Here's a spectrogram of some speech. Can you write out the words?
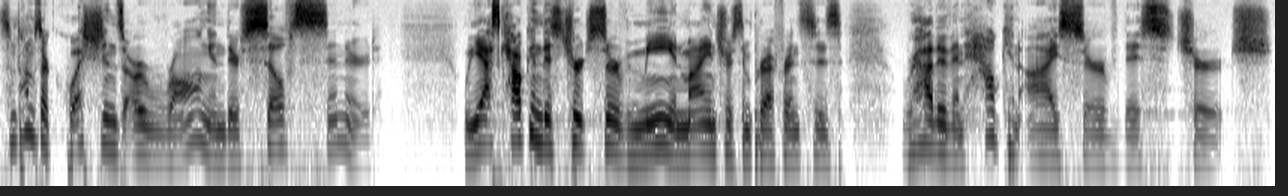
Sometimes our questions are wrong and they're self centered. We ask, how can this church serve me and my interests and preferences, rather than how can I serve this church?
